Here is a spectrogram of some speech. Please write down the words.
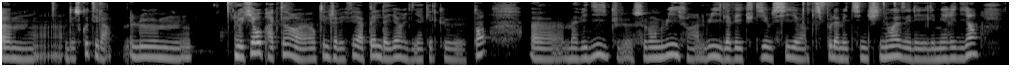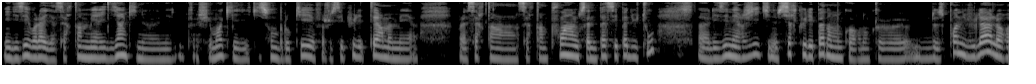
de ce côté-là. Le, chiropracteur auquel j'avais fait appel d'ailleurs il y a quelques temps euh, m'avait dit que selon lui, enfin lui, il avait étudié aussi un petit peu la médecine chinoise et les, méridiens. Il disait voilà, il y a certains méridiens qui ne, chez moi qui, sont bloqués. Enfin, je sais plus les termes, mais euh, voilà certains certains points où ça ne passait pas du tout, euh, les énergies qui ne circulaient pas dans mon corps. Donc de ce point de vue-là, leurs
